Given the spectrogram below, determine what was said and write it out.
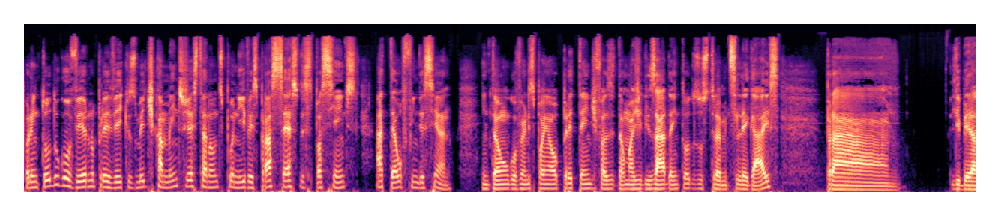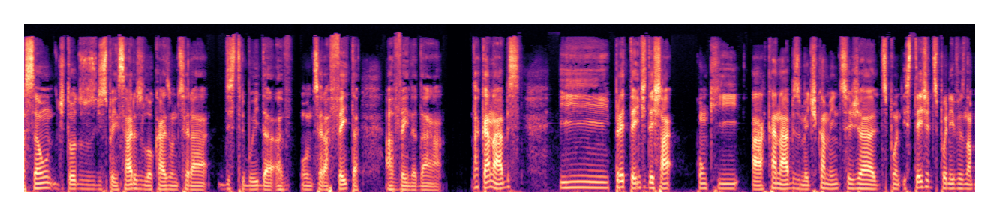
porém todo o governo prevê que os medicamentos já estarão disponíveis para acesso desses pacientes até o fim desse ano. Então o governo espanhol pretende fazer, dar uma agilizada em todos os trâmites legais para liberação de todos os dispensários, locais onde será distribuída, onde será feita a venda da, da cannabis e pretende deixar com que a cannabis, o medicamento, seja, esteja disponível na,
